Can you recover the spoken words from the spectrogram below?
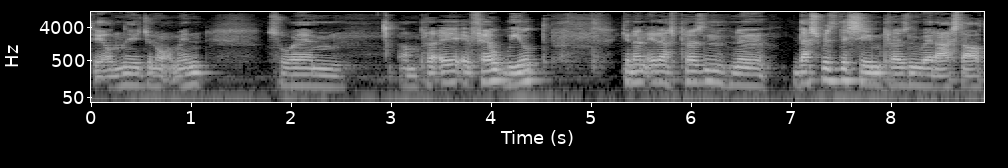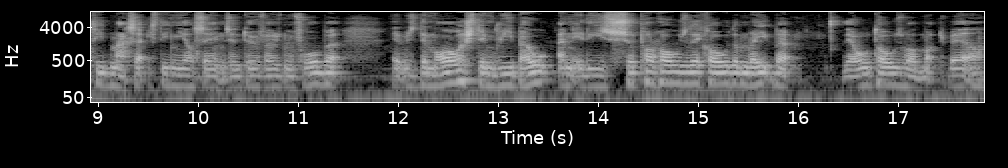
they are do you know what I mean? So um, I'm pretty, it felt weird getting into this prison. Now, this was the same prison where I started my 16 year sentence in 2004, but it was demolished and rebuilt into these super halls they called them, right? But the old halls were much better.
